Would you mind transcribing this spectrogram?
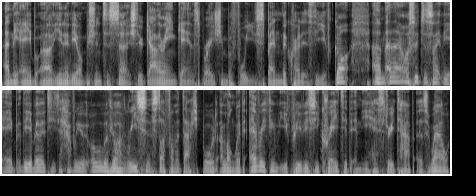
and the able, uh, you know, the option to search through gallery and get inspiration before you spend the credits that you've got. Um, and I also just like the the ability to have all of your recent stuff on the dashboard along with everything that you've previously created in the history tab as well.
